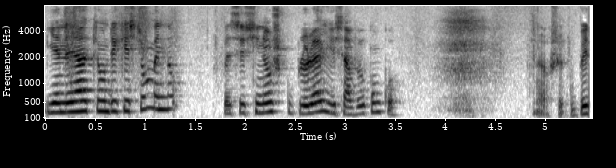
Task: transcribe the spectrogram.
Il y en a qui ont des questions maintenant? Parce que sinon, je coupe le live et c'est un peu con quoi. Alors, je vais couper.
